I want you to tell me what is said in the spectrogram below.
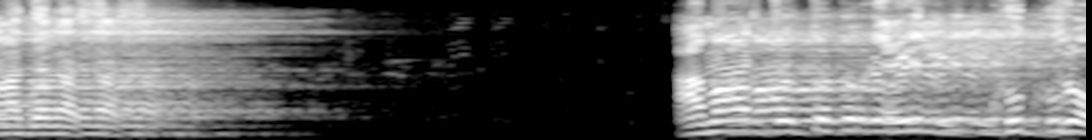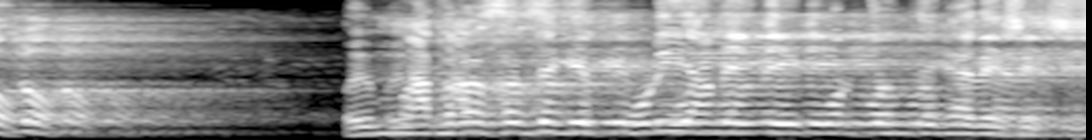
মাদ্রাসা। আমার যতটুকু এই ক্ষুদ্র, ওই মাদ্রাসা থেকে পড়ি আমি এই পর্যন্ত এখানে এসেছি।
